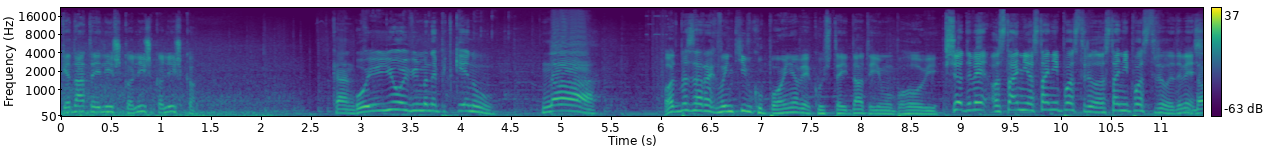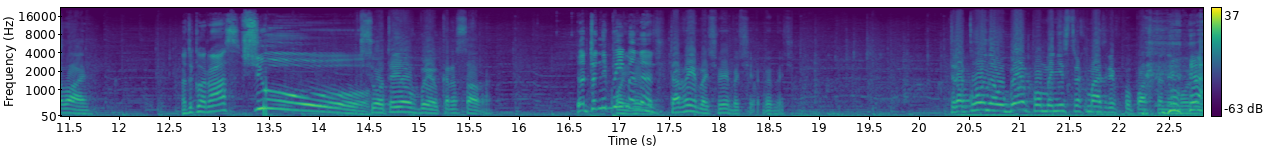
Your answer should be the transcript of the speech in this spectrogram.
кидати ліжко, ліжко, ліжко. Кен. Ой-ой-ой, він мене підкинув. На! От би зараз гвинтівку поняв якусь та й дати йому по голові. Все, диви, останні, останні постріли, останні постріли, дивись. Давай. Отако раз. Всю! Все, ти його вбив, красава. Та, та не бий Ой, мене! вибач. Та вибач, вибач, вибач. Дракона вбив, по мені з трьох метрів попасти не можеш.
